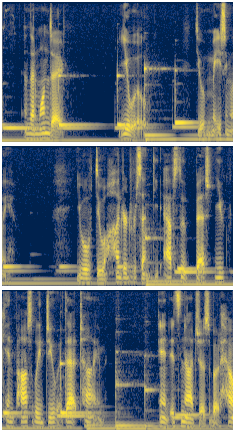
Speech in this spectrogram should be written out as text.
And then one day you will do amazingly. You will do 100% the absolute best you can possibly do at that time. And it's not just about how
